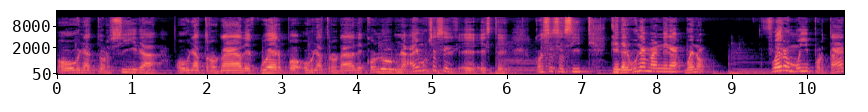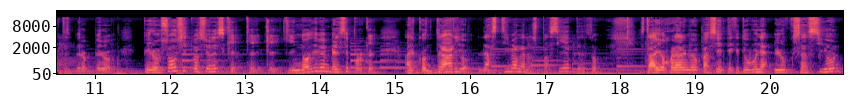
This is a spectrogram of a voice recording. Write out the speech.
o una torcida, o una tronada de cuerpo, o una tronada de columna. Hay muchas eh, eh, este, cosas así que de alguna manera, bueno, fueron muy importantes, pero, pero, pero son situaciones que, que, que, no deben verse porque al contrario lastiman a los pacientes. ¿no? Estaba yo acordándome de un paciente que tuvo una luxación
